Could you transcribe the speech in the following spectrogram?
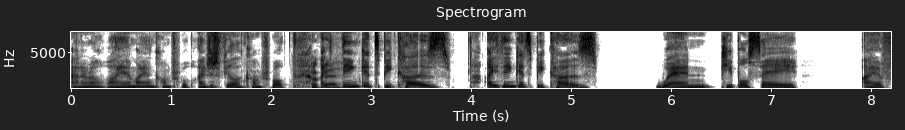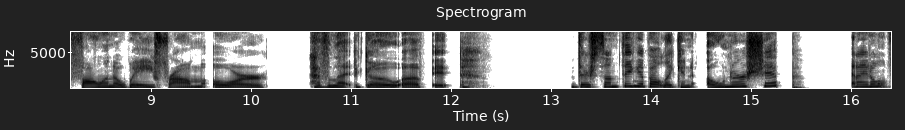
I don't know. Why am I uncomfortable? I just feel uncomfortable. Okay. I think it's because I think it's because when people say I have fallen away from or have let go of it there's something about like an ownership and I don't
